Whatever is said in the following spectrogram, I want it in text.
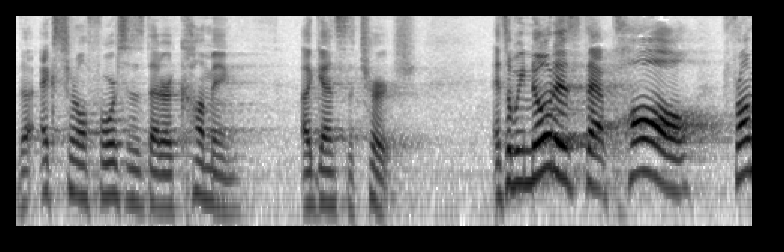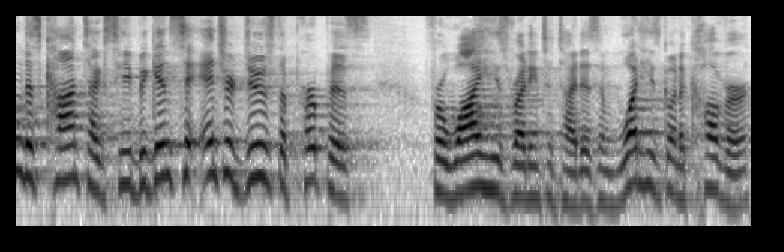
the external forces that are coming against the church. And so, we notice that Paul, from this context, he begins to introduce the purpose for why he's writing to Titus and what he's going to cover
